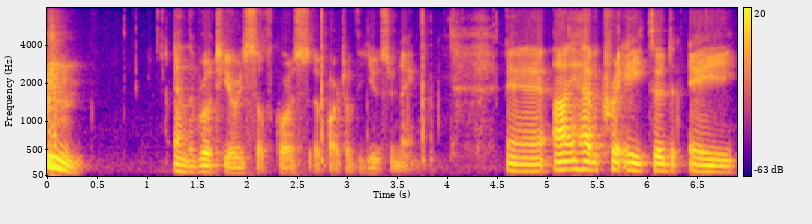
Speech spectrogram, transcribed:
and the root here is of course a part of the username. Uh, I have created a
